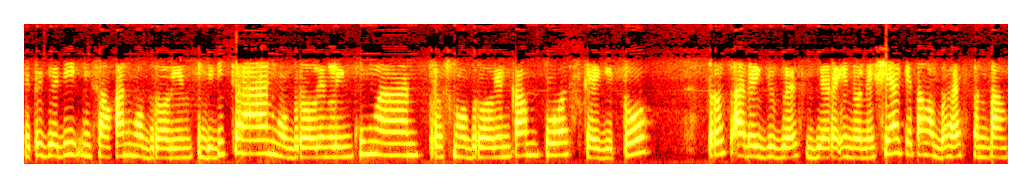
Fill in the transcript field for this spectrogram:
itu jadi misalkan ngobrolin pendidikan, ngobrolin lingkungan, terus ngobrolin kampus, kayak gitu. Terus ada juga sejarah Indonesia, kita ngebahas tentang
